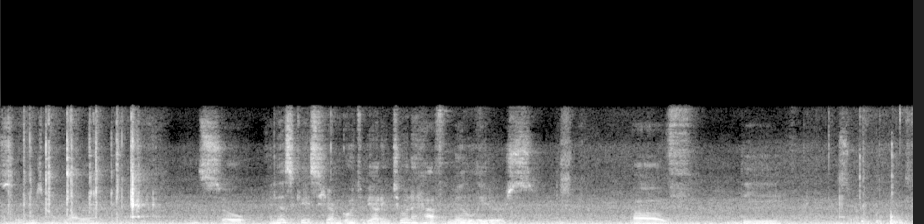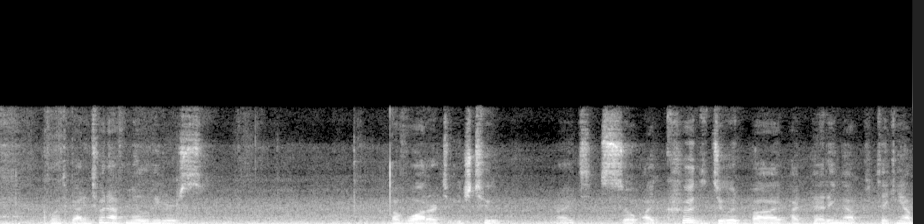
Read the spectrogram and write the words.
So here's my water. And so in this case here, I'm going to be adding two and a half milliliters of the, sorry, I'm going to be adding two and a half milliliters of water to each tube, right? So I could do it by pipetting up, taking up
